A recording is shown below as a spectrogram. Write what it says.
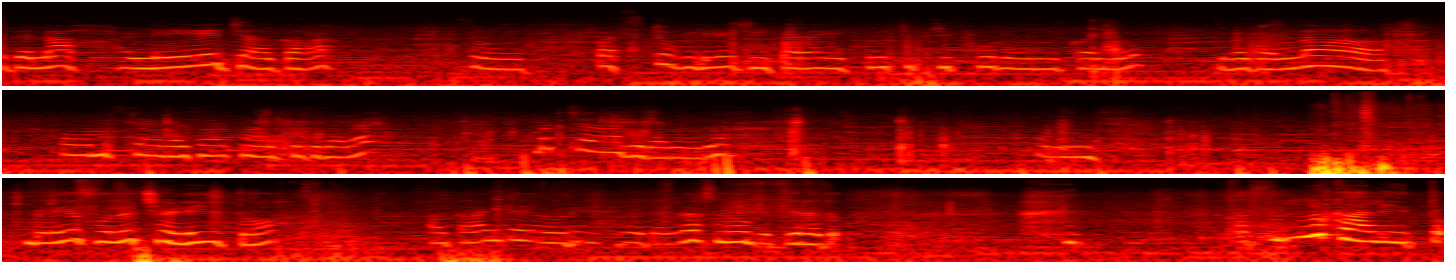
ಇದೆಲ್ಲ ಹಳೇ ಜಾಗ. ಸೊ ಫಸ್ಟ್ ವಿಲೇಜ್ ಈ ಥರ ಇತ್ತು. ಚಿಕ್ಕ ಚಿಕ್ಕ ರೋಡುಗಳು ಇವಾಗೆಲ್ಲ ಹೋಮ್ ಸ್ಟೇ ರೆಸಾರ್ಟ್ ಮಾಡಿಬಿಟ್ಟಿದ್ದಾರೆ ಬಟ್ ಚೆನ್ನಾಗಿದೆ ರೋಡು ಬೆಳಿಗ್ಗೆ ಫುಲ್ ಚಳಿ ಇತ್ತು. ಅಲ್ಲಿ ಕಾಣ್ತಿದೆ ನೋಡಿ ಇದೆಲ್ಲ ಸ್ನೋ ಬಿದ್ದಿರೋದು. ಫುಲ್ ಖಾಲಿ ಇತ್ತು.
